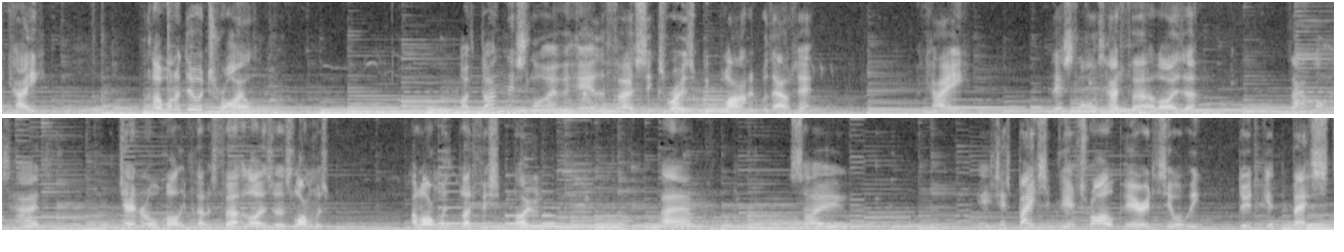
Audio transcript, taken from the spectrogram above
okay? Because I want to do a trial. I've done this lot over here, the first six rows that we planted without it. Okay? This lot has had fertiliser. That lot has had general multi-purpose fertiliser as long as along with bloodfish and bone. Um, so it's just basically a trial period to see what we do to get the best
